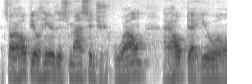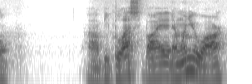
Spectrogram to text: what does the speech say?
And so I hope you'll hear this message well. I hope that you will uh, be blessed by it. And when you are,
